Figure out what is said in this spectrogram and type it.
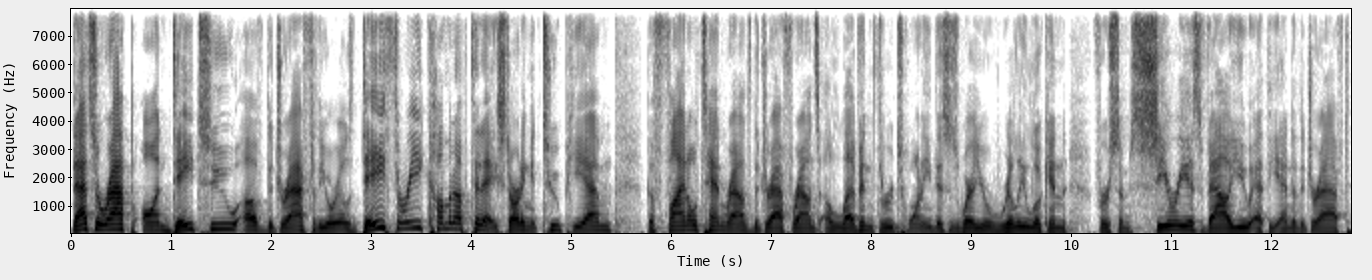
that's a wrap on day two of the draft for the Orioles. Day three coming up today, starting at 2 p.m. The final 10 rounds, the draft rounds 11 through 20. This is where you're really looking for some serious value at the end of the draft.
